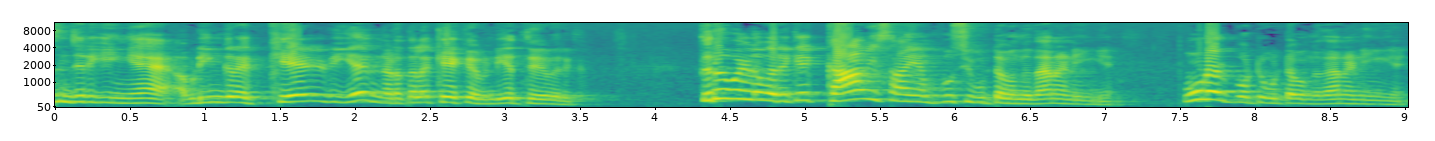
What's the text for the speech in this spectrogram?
செஞ்சுருக்கீங்க அப்படிங்கிற கேள்வியை இந்த இடத்துல கேட்க வேண்டிய தேவை இருக்குது திருவள்ளுவருக்கே காவி சாயம் பூசி விட்டவங்க தானே நீங்கள் பூணல் போட்டு விட்டவங்க தானே நீங்கள்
